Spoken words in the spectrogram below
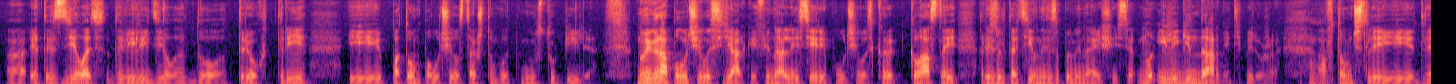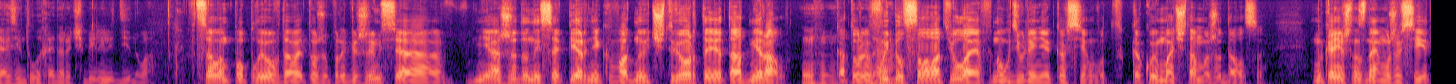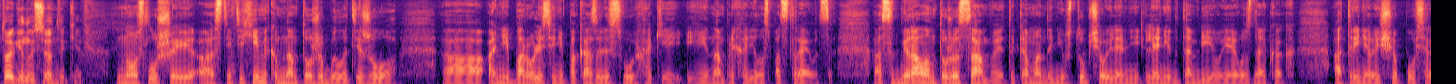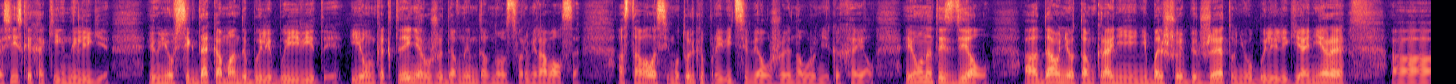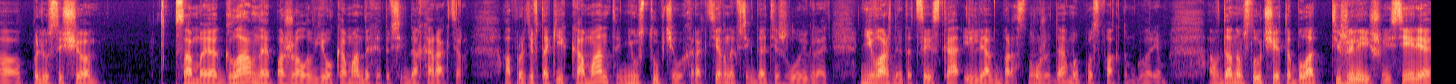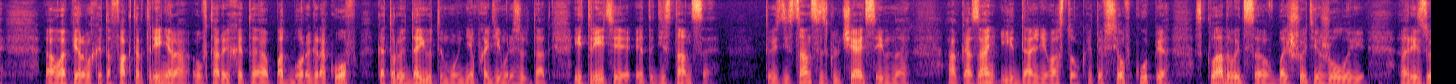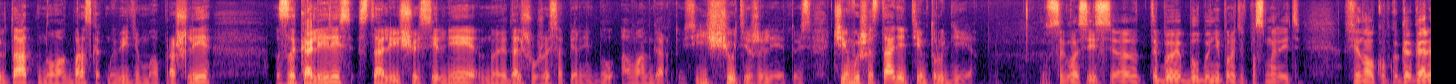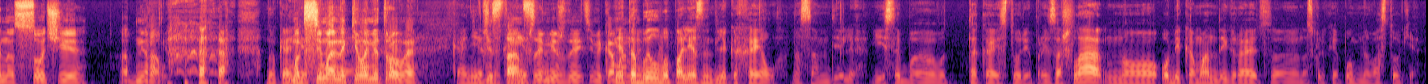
э, это сделать, довели дело до 3-3, и потом получилось так, что мы, мы уступили. Но игра получилась яркой, финальная серия получилась классной, результативной, запоминающейся, ну и легендарной теперь уже, mm. а в том числе и для Зинтулы Хайдаровича Белилидинова. В целом по плей-офф давай тоже пробежимся. Неожиданный соперник в 1-4 это Адмирал, угу, который да. выбил Салават Юлаев, на удивление ко всем. Вот какой матч там ожидался? Мы, конечно, знаем уже все итоги, но все-таки. Но, слушай, а с нефтехимиком нам тоже было тяжело. А, они боролись, они показывали свой хоккей, и нам приходилось подстраиваться. А с «Адмиралом» то же самое. Это команда неуступчивая, Леонида Тамбиева. Я его знаю как а, тренера еще по Всероссийской хоккейной лиге. И у него всегда команды были боевитые. И он как тренер уже давным-давно сформировался. Оставалось ему только проявить себя уже на уровне КХЛ. И он это сделал. А, да, у него там крайне небольшой бюджет, у него были легионеры, а, плюс еще Самое главное, пожалуй, в его командах это всегда характер. А против таких команд, неуступчивых, характерных, всегда тяжело играть. Неважно, это ЦСКА или Акбарс. Ну, уже, да, мы постфактум говорим. А в данном случае это была тяжелейшая серия. А, во-первых, это фактор тренера. Во-вторых, это подбор игроков, которые дают ему необходимый результат. И третье, это дистанция. То есть дистанция заключается именно а, Казань и Дальний Восток. Это все в купе складывается в большой тяжелый результат, но Акбарс, как мы видим, прошли закалились, стали еще сильнее, но и дальше уже соперник был авангард, то есть еще тяжелее. То есть чем выше стадия, тем труднее. Согласись, э, ты бы был бы не против посмотреть финал Кубка Гагарина Сочи Адмирал. ну, конечно, Максимально да. километровая конечно, дистанция конечно. между этими командами. Это было бы полезно для КХЛ, на самом деле, если бы вот такая история произошла. Но обе команды играют, э, насколько я помню, на Востоке.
